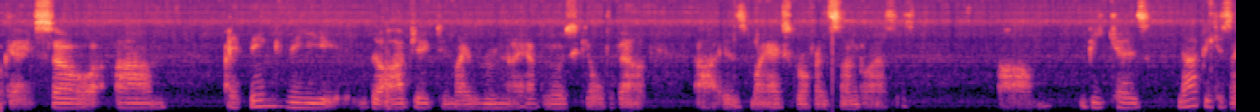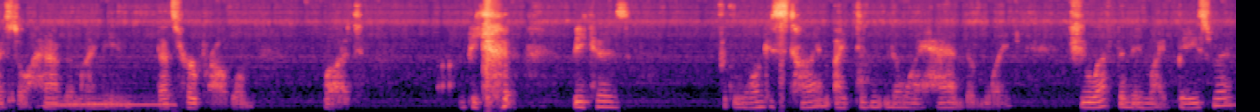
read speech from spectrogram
Okay, so um, I think the the object in my room that I have the most guilt about uh, is my ex girlfriend's sunglasses. Um, because not because I still have them. I mean that's her problem, but because because for the longest time I didn't know I had them. Like she left them in my basement,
